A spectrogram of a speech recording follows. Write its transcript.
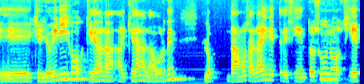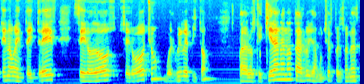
eh, que yo dirijo queda la, ahí queda la orden, lo damos al aire 301-793-0208, vuelvo y repito, para los que quieran anotarlo, ya muchas personas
